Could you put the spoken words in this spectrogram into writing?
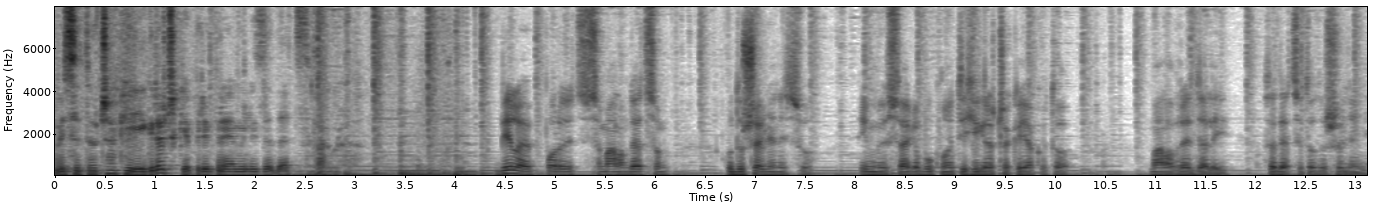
Vi ste to čak i igračke pripremili za decu. Tako je. Bilo je porodice sa malom decom, oduševljeni su, imaju svega bukvalno tih igračaka, jako to malo vredi, ali za decu je to oduševljenje.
